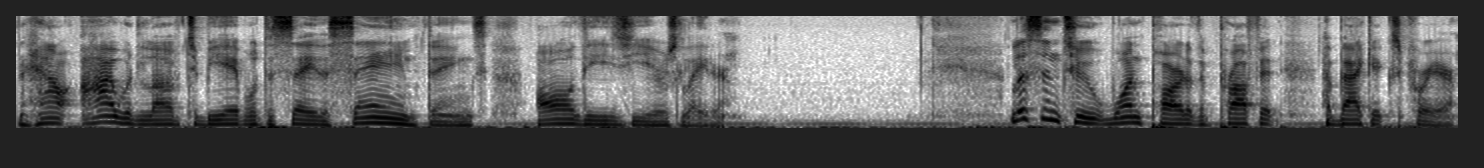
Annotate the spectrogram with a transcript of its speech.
and how I would love to be able to say the same things all these years later. Listen to one part of the prophet Habakkuk's prayer.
